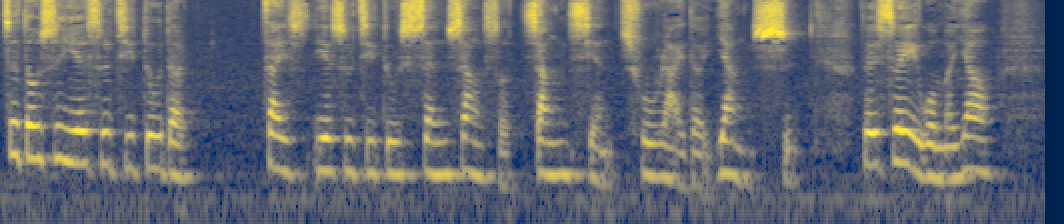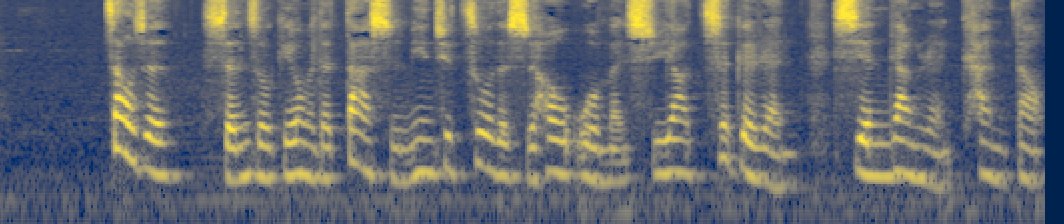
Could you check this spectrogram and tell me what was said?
这都是耶稣基督的，在耶稣基督身上所彰显出来的样式。对，所以我们要照着神所给我们的大使命去做的时候，我们需要这个人先让人看到。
